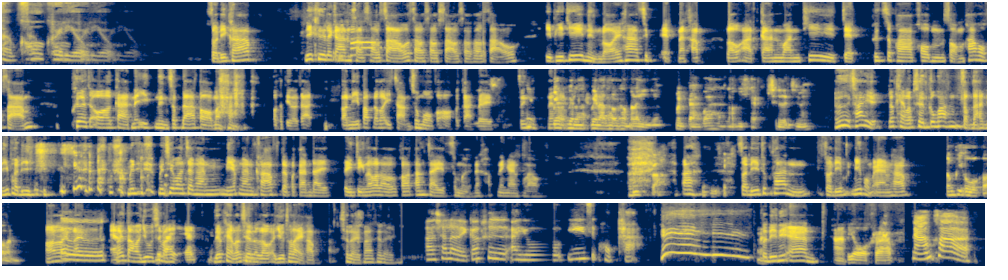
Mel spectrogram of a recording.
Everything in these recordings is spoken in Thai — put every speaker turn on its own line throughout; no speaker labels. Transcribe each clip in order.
สามข้อครดิโอ
สวัสดีครับ นี่คือรายการสาวสาวสาวสาวสาวสาวสาวสาวสาว EP ที่หนึ่งร้อยห้าสิบเอ็ดนะครับ เราอัดกันวันที่เจ็ดพฤษภาคมสองห้าหกสามเพื่อจะออกอากาศในอีกหนึ่งสัปดาห์ต่อมา ปกติเราจะอัดตอนนี้ปั๊บแล้วก็อีกสามชั่วโมงก็ออกอากาศเลย ซึ่งแน่
เวน
อ
ลานเวลาเวลาเราทำอะไรอย่างเงี้ยมันแปลว่าเรามีแขกรับเชิญใช่ไหม
เออใช่ แล้วแขกรับเชิญก็ว่างสัปดาห์นี้พอดี ไม่ไม่ใช่ว่าจะงานเนี้ยบงานคราฟต์แต่ประการใด แต่จริง ๆ แล้วเราก็ตั้งใจเสมอนะครับ ในงานของเราเอ้ย
เหรอ
อะสวัสดีทุกท่าน สวัสดีนี่ผมแอนครับ
ต้องพี่โอก่อน
อ๋อไล่ไล่ไล่ตามอายุใช่ไหม
ได้แอด
เดี๋ยวแขกรับเชิญเราอายุเท่าไหร่ครับ เฉลยมาเฉลยมา
อ่าเฉลยก็คืออายุยี่สิบหกค่ะ
สวัสดีนี่แอน
อ่าพี่โอครับ
น้ำค่ะ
